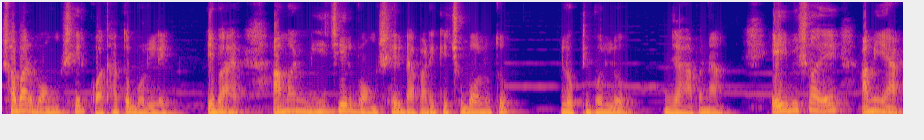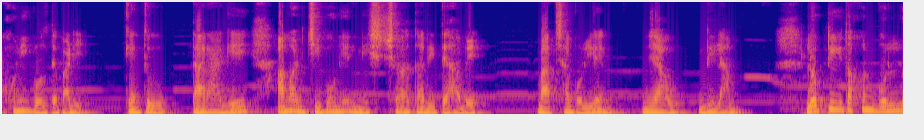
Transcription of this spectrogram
সবার বংশের কথা তো বললে, এবার আমার নিজের বংশের ব্যাপারে কিছু বলো তো। লোকটি বলল জাহাপনা এই বিষয়ে আমি এখনই বলতে পারি, কিন্তু তার আগে আমার জীবনের নিশ্চয়তা দিতে হবে। বাদশাহ বললেন, যাও, দিলাম। লোকটি তখন বলল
